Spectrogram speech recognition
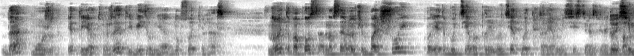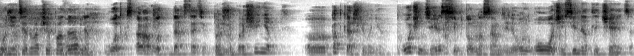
Да, может. Это я утверждаю, это видел не одну сотню раз. Но это вопрос, на самом деле, очень большой. Это будет тема про иммунитет, мы эту тему, естественно, разберем То есть попозже. иммунитет вообще подавлен? Вот, вот, а, вот, да, кстати, прошу Мгм. прощения. Э, Подкашливание. Очень интересный симптом, на самом деле. Он очень сильно отличается.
